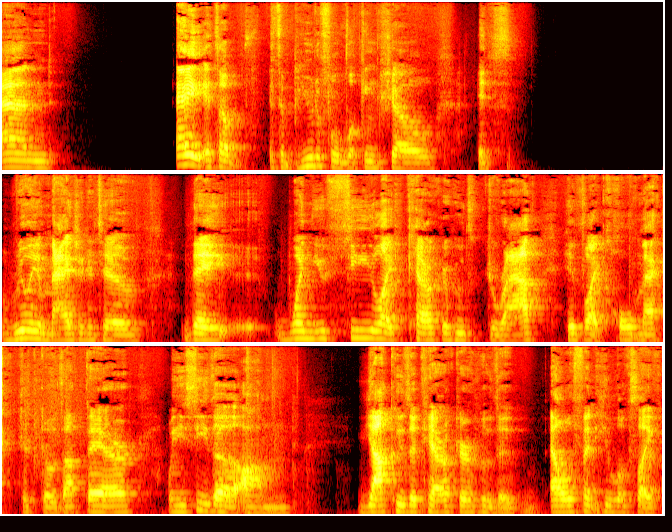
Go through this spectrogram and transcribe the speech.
And a it's a it's a beautiful looking show. It's really imaginative. They when you see like a character who's giraffe, his like whole neck just goes up there. When you see the um Yakuza character who's a elephant, he looks like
